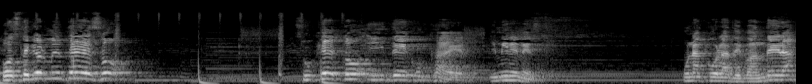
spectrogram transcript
Posteriormente a eso, sujeto y dejo caer. Y miren esto. Una cola de bandera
